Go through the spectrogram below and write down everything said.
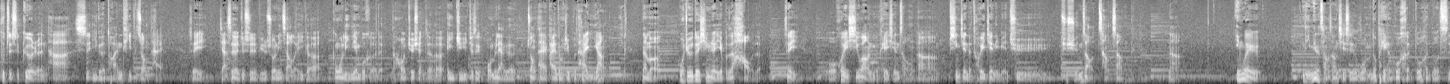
不只是个人，它是一个团体的状态。所以假设就是，比如说你找了一个跟我理念不合的，然后却选择了 AG，就是我们两个状态拍的东西不太一样，那么我觉得对新人也不是好的，所以。我会希望你们可以先从呃信件的推荐里面去去寻找厂商，那因为里面的厂商其实我们都配合过很多很多次，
